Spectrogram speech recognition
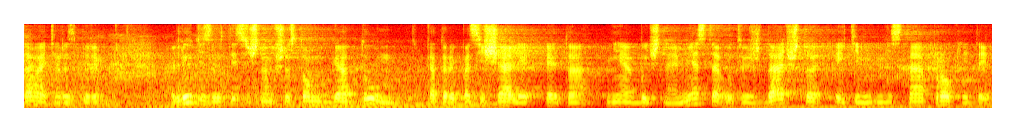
давайте разберем. Люди в 2006 году, которые посещали это необычное место, утверждают, что эти места прокляты.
